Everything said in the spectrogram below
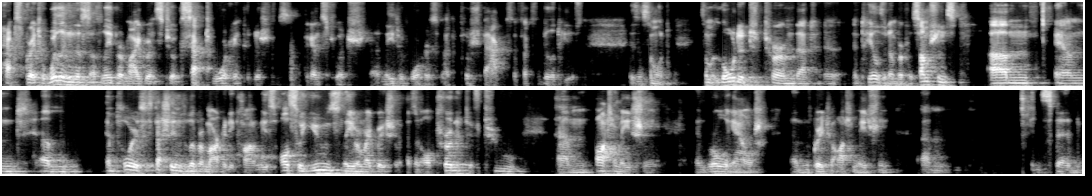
perhaps greater willingness of labor migrants to accept working conditions against which uh, native workers might push back. So flexibility is, is a somewhat, somewhat loaded term that uh, entails a number of assumptions. Um, and um, employers, especially in the labor market economies, also use labor migration as an alternative to um, automation and rolling out um, greater automation um, instead.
